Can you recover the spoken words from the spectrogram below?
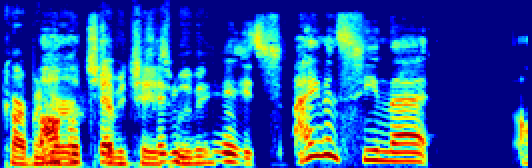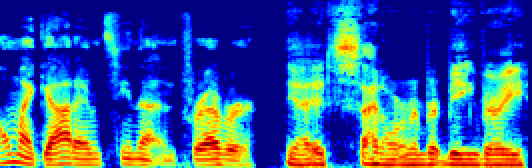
Carpenter Oh, Chevy Chase Chevy movie? Chase. I haven't seen that. Oh my god, I haven't seen that in forever. Yeah, it's. I don't remember it being very.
